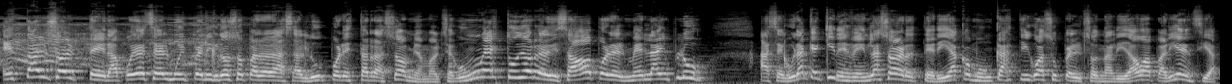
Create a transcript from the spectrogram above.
Estar soltera puede ser muy peligroso para la salud por esta razón, mi amor. Según un estudio realizado por el Medline Plus, asegura que quienes ven la soltería como un castigo a su personalidad o apariencia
